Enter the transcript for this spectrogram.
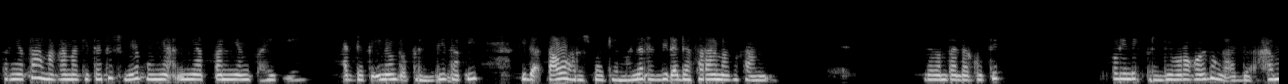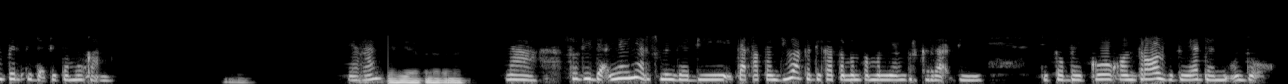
Ternyata anak-anak kita itu sebenarnya punya niatan yang baik ya. Ada keinginan untuk berhenti tapi tidak tahu harus bagaimana dan tidak ada sarana ke sana. Dalam tanda kutip klinik berhenti merokok itu nggak ada hampir tidak ditemukan. Hmm. ya kan? Iya ya, benar-benar nah setidaknya ini harus menjadi catatan juga ketika teman-teman yang bergerak di di tobacco kontrol gitu ya dan untuk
